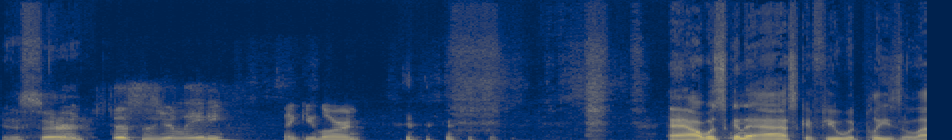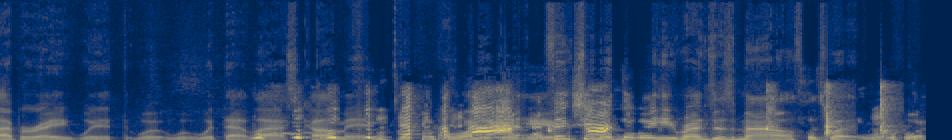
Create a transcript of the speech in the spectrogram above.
yes, sir. This is your lady. Thank you, Lauren. Hey, I was gonna ask if you would please elaborate with with, with that last comment. I wanted I, to I think she meant the way he runs his mouth. That's what, what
